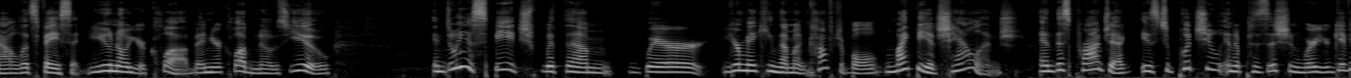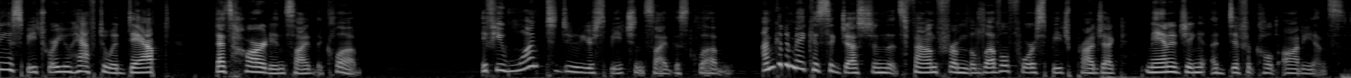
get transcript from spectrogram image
Now, let's face it, you know your club, and your club knows you, and doing a speech with them where you're making them uncomfortable might be a challenge. And this project is to put you in a position where you're giving a speech where you have to adapt. That's hard inside the club. If you want to do your speech inside this club, I'm going to make a suggestion that's found from the Level 4 Speech Project Managing a Difficult Audience.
